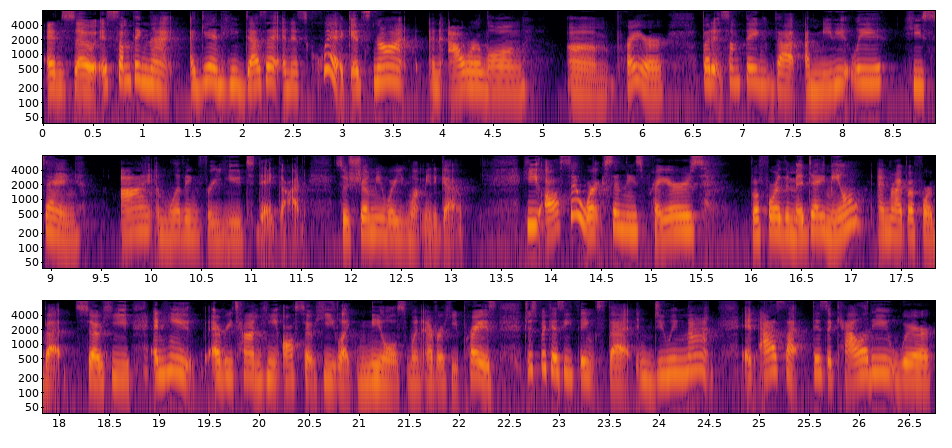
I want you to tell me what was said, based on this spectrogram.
And so it's something that, again, he does it and it's quick. It's not an hour long um, prayer, but it's something that immediately he's saying, I am living for you today, God. So show me where you want me to go. He also works in these prayers before the midday meal and right before bed. So he and he every time he also he like kneels whenever he prays just because he thinks that in doing that it adds that physicality where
